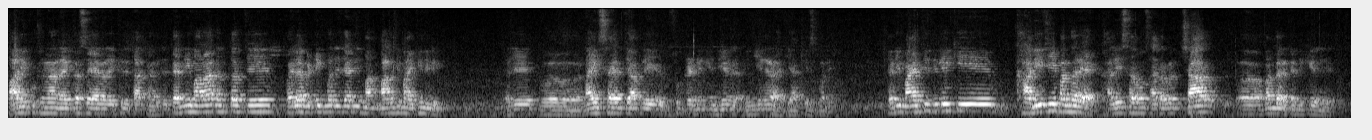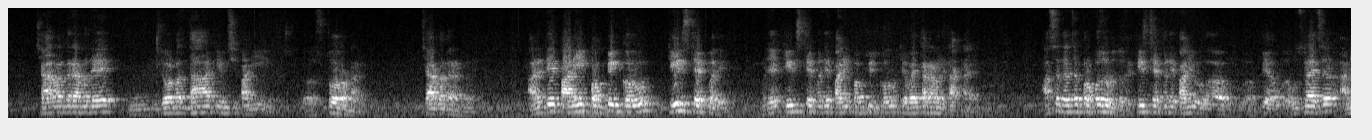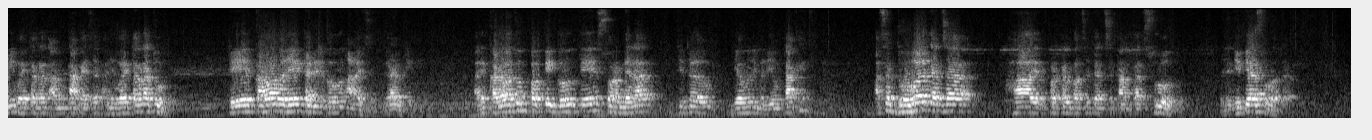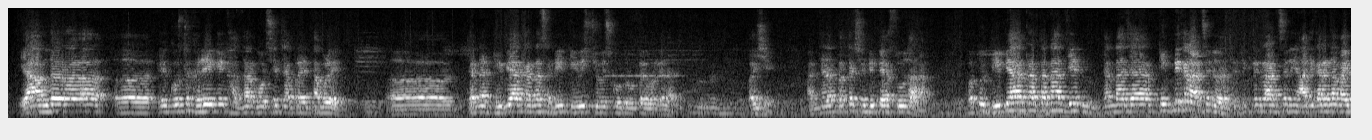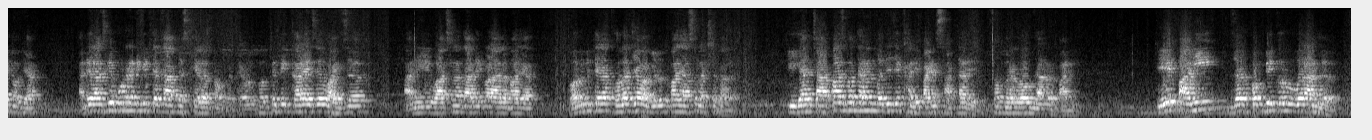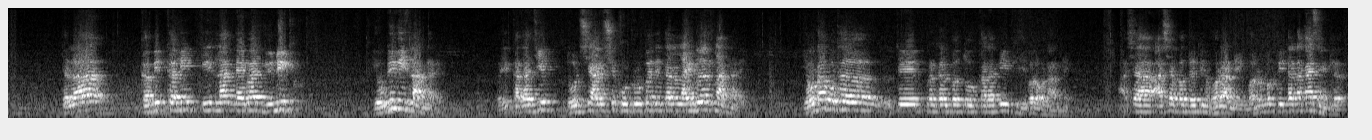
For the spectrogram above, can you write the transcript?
पाणी कुठे येणार आहे कसं येणार आहे किती टाकणार आहे? त्यांनी मला नंतर ते पहिल्या मिटिंगमध्ये ज्यांनी मा- मला जी माहिती दिली म्हणजे नाईक साहेब जे आपले सुप्रिटेंडिंग इंजिनियर इंजिनियर आहेत या केसमध्ये त्यांनी माहिती दिली की खाली जी बंधारे आहेत खाली सर्वसाधारण चार बंधारे त्यांनी केलेले आहेत. चार बंधाऱ्यामध्ये जवळपास दहा टीमची पाणी स्टोअर होणार चार बंधाऱ्यांमध्ये. आणि ते पाणी पंपिंग करून तीन स्टेपमध्ये म्हणजे तीन स्टेपमध्ये पाणी पंपिंग करून ते वैतरणामध्ये टाकणार आहे. असं त्यांचं प्रपोजल होतं. तीन स्टेपमध्ये पाणी उचलायचं आणि वैतरणात आणून टाकायचं आणि वैतरणातून ते कडवामध्ये टनेल करून आणायचं ग्रॅव्हिटीने आणि कडवातून पंपिंग करून ते सोरंब्याला तिथं देवळीमध्ये येऊन टाकायचं. असं ढोबळ त्यांचा हा प्रकल्पाचं त्यांचं कामकाज सुरू होतं. म्हणजे डीपीआर सुरू होतं. या अगोदर एक गोष्ट खरी आहे की खासदार गोडसेच्या प्रयत्नामुळे अं, त्यांना डीपीआर करण्यासाठी तेवीस चोवीस कोटी रुपये वर्ग झाले. पैसे. आणि त्याचा प्रत्यक्ष डीपीआर सुरू झाला. पण तो डीपीआर करताना जे त्यांना ज्या टेक्निकल अडचणी होत्या टेक्निकल अडचणी अधिकाऱ्यांना माहीत नव्हत्या. आणि राजकीय पुढाऱ्यांनी त्याचा अभ्यास केलाच नव्हता. त्यावेळेस फक्त ते करायचं व्हायचं आणि वाचनात अनेक वेळा आलं माझ्या. म्हणून मी त्याच्या खोलात जेव्हा गेलो तर माझ्या असं लक्षात आलं की ह्या चार पाच मतदारांमध्ये जे खाली पाणी साठणार आहे समुद्रात जाणार पाणी. ते पाणी जर पंपिंग करून वर आणलं त्याला कमीत कमी तीन लाख मेगावॅट युनिट एवढी वीज लागणार आहे. म्हणजे कदाचित दोनशे अडीचशे कोटी रुपये ते त्याला लाइट लागणार आहे. एवढा मोठं ते प्रकल्प तो कदापि फिजिबल होणार नाही. अशा अशा पद्धतीने होणार नाही. म्हणून मग मी त्यांना काय सांगितलं?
